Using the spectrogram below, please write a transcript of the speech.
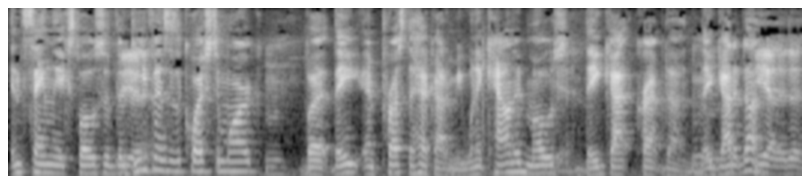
insanely explosive. Their Yeah. defense is a question mark, Mm. but they impressed the heck out of me when it counted most. Yeah. They got crap done. They Mhm. got it done. yeah, they did.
